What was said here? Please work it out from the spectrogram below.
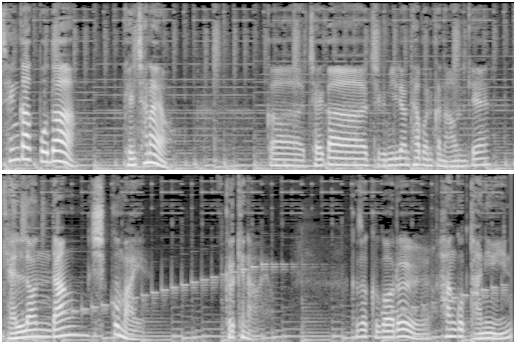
생각보다 괜찮아요. 그러니까 제가 지금 1년 타보니까 나오는 게 갤런당 19마일 그렇게 나와요. 그래서 그거를 한국 단위인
